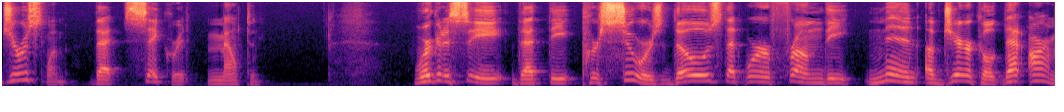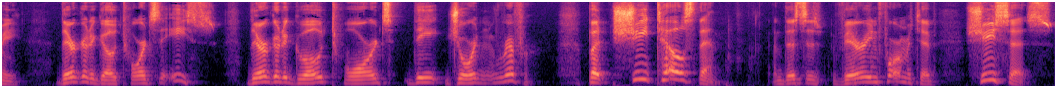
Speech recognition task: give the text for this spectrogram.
Jerusalem, that sacred mountain we're going to see that the pursuers, those that were from the men of Jericho, that army, they're going to go towards the east. They're going to go towards the Jordan River. But she tells them, and this is very informative, she says,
